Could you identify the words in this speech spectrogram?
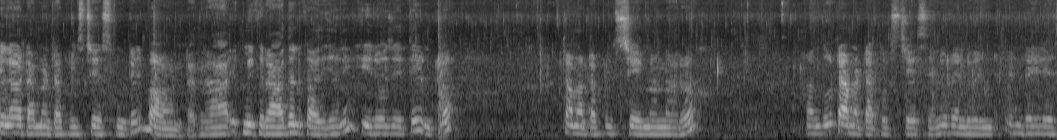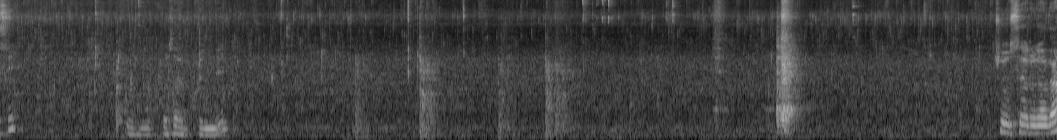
ఇలా టమాటా పులుసు చేసుకుంటే బాగుంటుంది. రా మీకు రాదని కాదు కానీ ఈరోజైతే ఇంట్లో టమాటా పులుసు చేయమన్నారు. అందుకు టమాటా పులుసు చేశాను. రెండు ఎండ్రాయిలు వేసి ఉప్పు సరిపోయింది. చూసారు కదా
